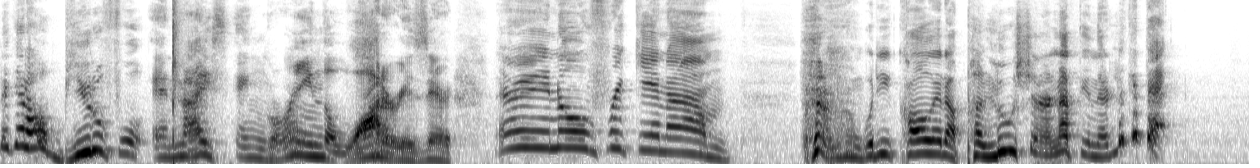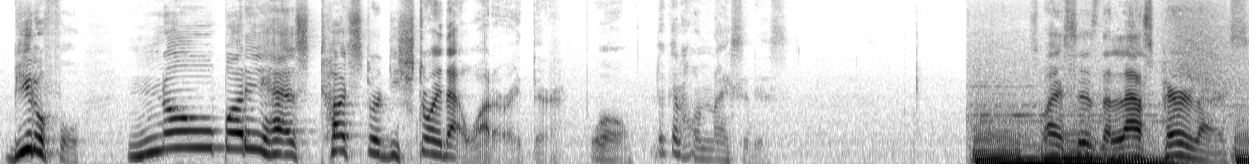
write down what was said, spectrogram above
Look at how beautiful and nice and green the water is there. There ain't no freaking um what do you call it? A pollution or nothing there. Look at that. Beautiful. Nobody has touched or destroyed that water right there. Whoa. Look at how nice it is. That's why it says the last paradise.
